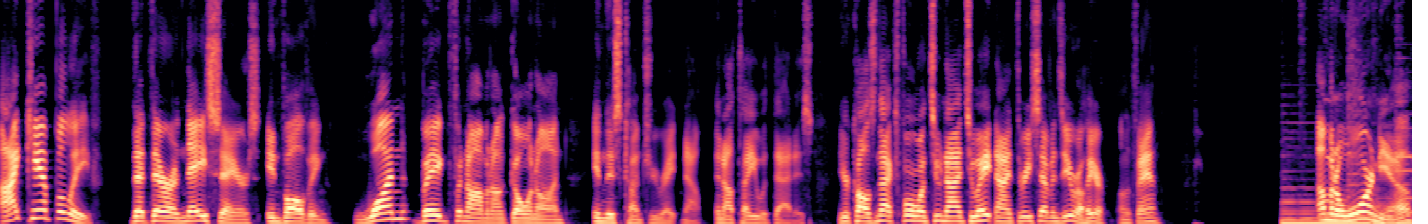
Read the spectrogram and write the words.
I can't believe that there are naysayers involving one big phenomenon going on in this country right now. And I'll tell you what that is. Your call's next 412 928 9370 here on the fan. I'm going to warn you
